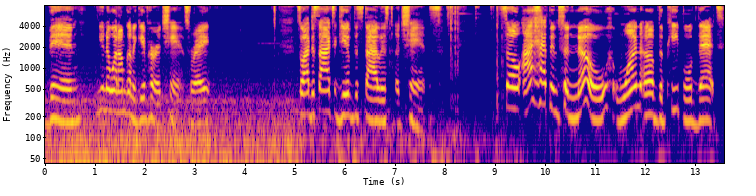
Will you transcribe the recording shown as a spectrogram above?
then, you know what? I'm going to give her a chance, right? So I decided to give the stylist a chance. So I happen to know one of the people that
